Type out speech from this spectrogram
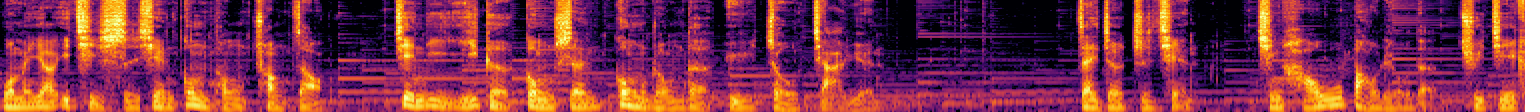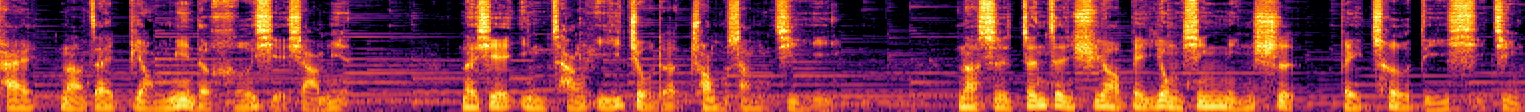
我们要一起实现共同创造，建立一个共生共荣的宇宙家园。在这之前，请毫无保留的去揭开那在表面的和谐下面那些隐藏已久的创伤记忆，那是真正需要被用心凝视、被彻底洗净、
